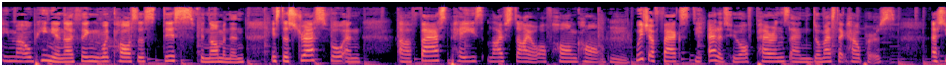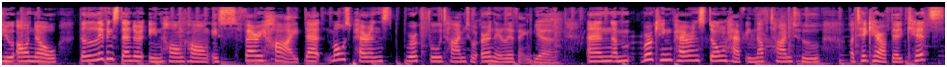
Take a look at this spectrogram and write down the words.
In my opinion, I think what causes this phenomenon is the stressful and uh, fast-paced lifestyle of Hong Kong, which affects the attitude of parents and domestic helpers. As you all know, the living standard in Hong Kong is very high that most parents work full time to earn a living. Yeah. And um, working parents don't have enough time to uh, take care of their kids,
